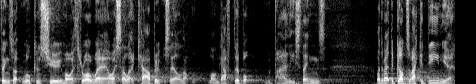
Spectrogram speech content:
things that we'll consume or throw away or sell at a car boot sale not long after, but we buy these things. What about the gods of academia?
